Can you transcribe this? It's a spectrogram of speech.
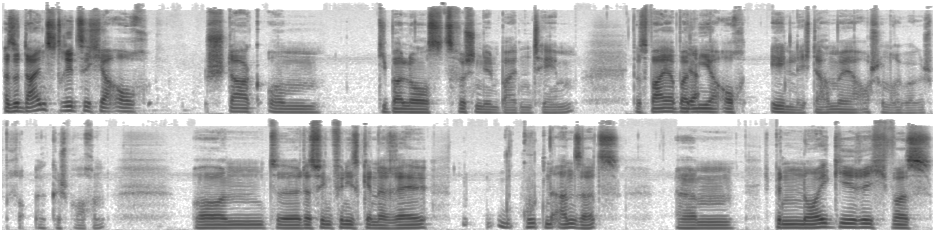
also deins dreht sich ja auch stark um die Balance zwischen den beiden Themen. Das war ja bei ja. mir auch ähnlich. Da haben wir ja auch schon drüber gespro äh, gesprochen. Und äh, deswegen finde ich es generell einen guten Ansatz. Ähm, ich bin neugierig, was.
